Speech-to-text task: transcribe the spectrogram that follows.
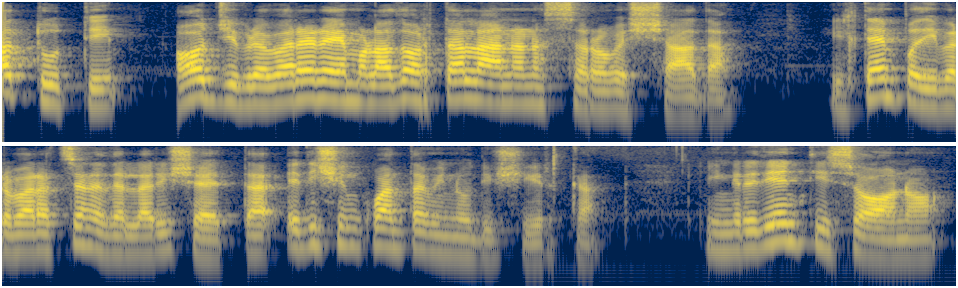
a tutti! Oggi prepareremo la torta all'ananas rovesciata. Il tempo di preparazione della ricetta è di 50 minuti circa. Gli ingredienti sono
